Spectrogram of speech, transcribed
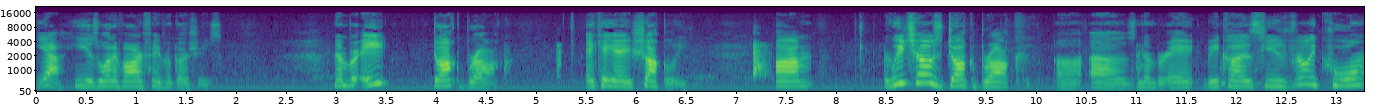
yeah, he is one of our favorite grosseries. Number 8, Doc Brock, aka Shockley. Um, we chose Doc Brock uh, as number eight because he's really cool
